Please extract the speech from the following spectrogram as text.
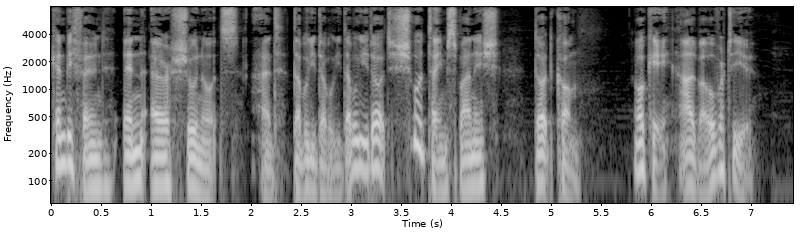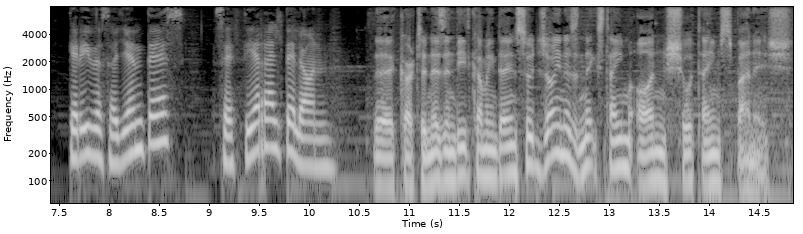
can be found in our show notes at www.showtimespanish.com. Okay, Alba, over to you. Queridos oyentes, se cierra el telón. The curtain is indeed coming down, so join us next time on Showtime Spanish.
